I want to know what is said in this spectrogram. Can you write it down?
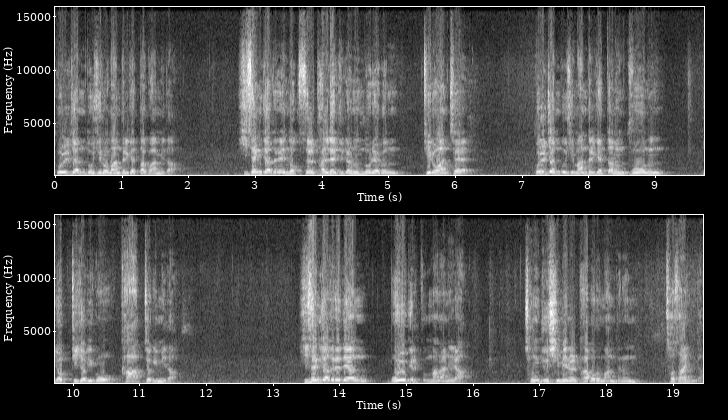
꿀잼 도시로 만들겠다고 합니다. 희생자들의 넋을 달래주려는 노력은 뒤로 한 채 꿀잼 도시 만들겠다는 구호는 엽기적이고 가학적입니다. 희생자들에 대한 모욕일 뿐만 아니라 청주 시민을 바보로 만드는 처사입니다.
